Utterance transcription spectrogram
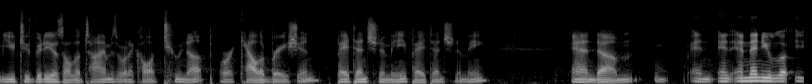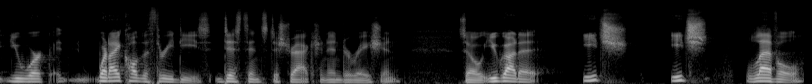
YouTube videos all the time. Is what I call a tune up or a calibration. Pay attention to me. Pay attention to me. And um, and, and and then you look you work what I call the three Ds: distance, distraction, and duration. So you gotta each each level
